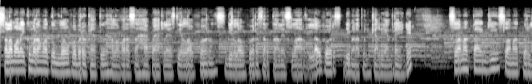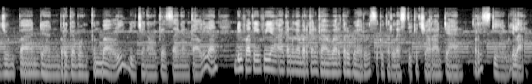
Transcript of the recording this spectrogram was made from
Assalamualaikum warahmatullahi wabarakatuh. Halo para sahabat Lesti Lovers, Belovers, serta Leslar Lovers di mana pun kalian berada. Selamat pagi, selamat berjumpa dan bergabung kembali di channel kesayangan kalian Diva TV yang akan mengabarkan kabar terbaru seputar Lesti Kejora dan Rizky Bilar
